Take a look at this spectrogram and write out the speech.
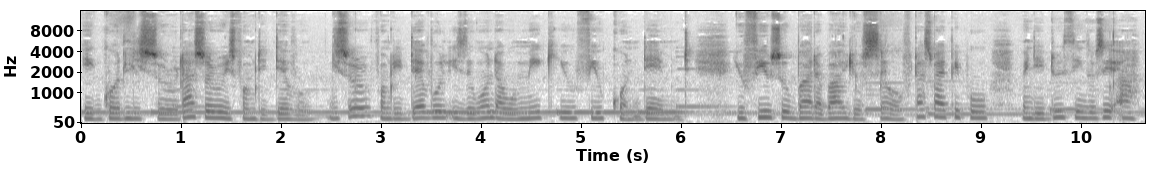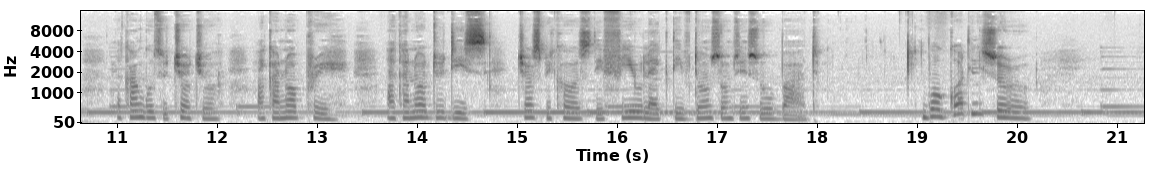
a godly sorrow. That sorrow is from the devil. The sorrow from the devil is the one that will make you feel condemned. You feel so bad about yourself. That's why people, when they do things, will say, Ah, I can't go to church or I cannot pray. I cannot do this just because they feel like they've done something so bad. But godly sorrow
